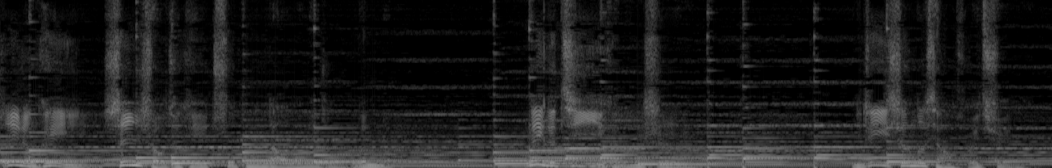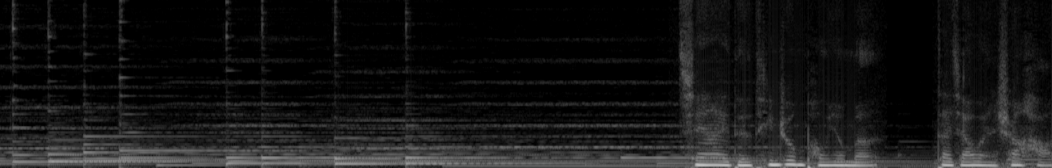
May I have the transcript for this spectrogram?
是一种可以伸手就可以触碰到的那种温暖。那个记忆可能是你这一生都想回去的。亲爱的听众朋友们，大家晚上好。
